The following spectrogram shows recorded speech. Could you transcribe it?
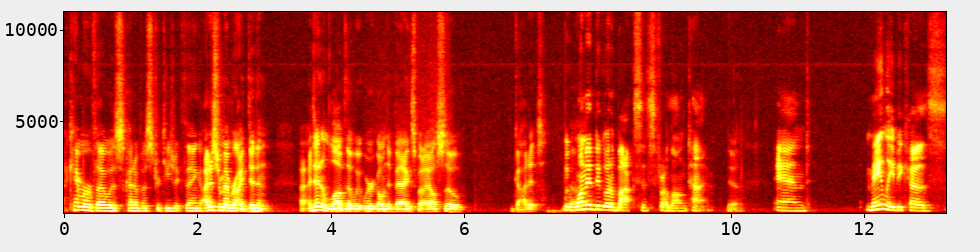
I can't remember if that was kind of a strategic thing. I just remember I didn't, I I didn't love that we, we were going to bags, but I also got it. We Uh, wanted to go to boxes for a long time. Yeah. And mainly because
